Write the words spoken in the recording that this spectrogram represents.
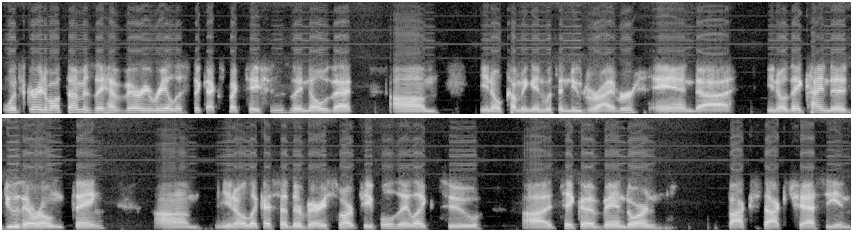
what's great about them is they have very realistic expectations. They know that, um, you know, coming in with a new driver, and uh, you know, they kind of do their own thing. Um, you know, like I said, they're very smart people. They like to uh, take a Van Dorn box stock chassis and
